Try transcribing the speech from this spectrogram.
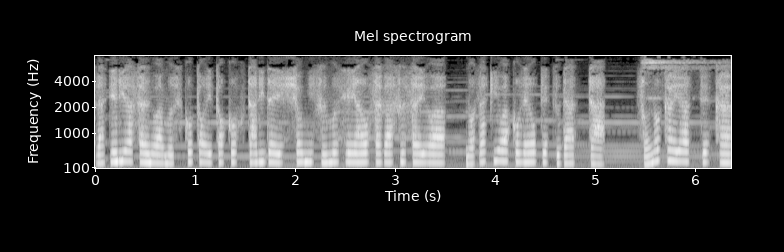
ラテリアさんは息子といとこ二人で一緒に住む部屋を探す際は、野崎はこれを手伝った。その甲斐あってか、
